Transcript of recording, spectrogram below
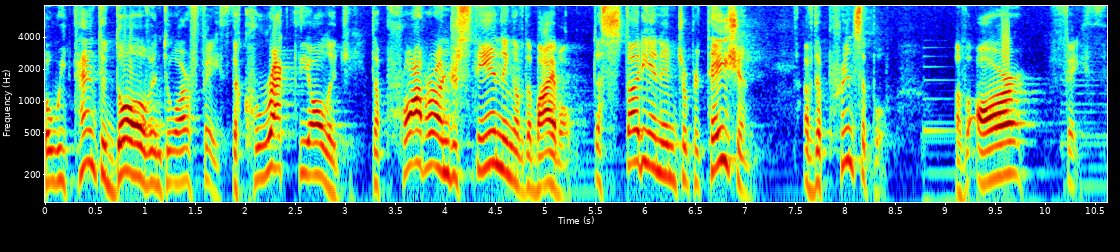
but we tend to delve into our faith, the correct theology, the proper understanding of the Bible, the study and interpretation of the principle of our faith.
